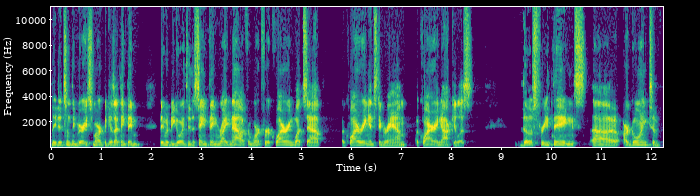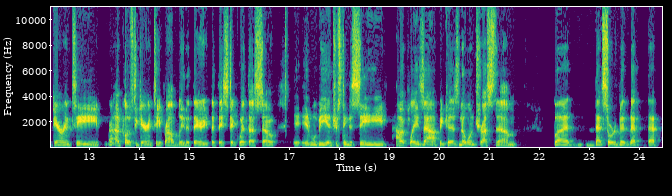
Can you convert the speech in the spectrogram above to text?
they did something very smart because I think they they would be going through the same thing right now if it weren't for acquiring WhatsApp, acquiring Instagram, acquiring Oculus. Those three things uh, are going to guarantee, uh, close to guarantee, probably that they that they stick with us. So it, it will be interesting to see how it plays out because no one trusts them. But that's sort of been, that that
